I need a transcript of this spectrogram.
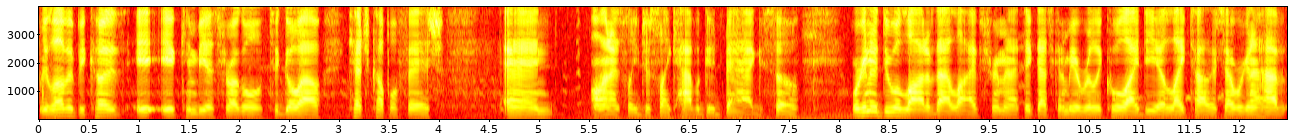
we love it because it, it can be a struggle to go out catch a couple fish and honestly just like have a good bag. So we're gonna do a lot of that live stream and i think that's gonna be a really cool idea. Like tyler said we're gonna have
